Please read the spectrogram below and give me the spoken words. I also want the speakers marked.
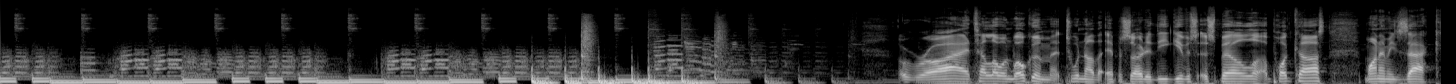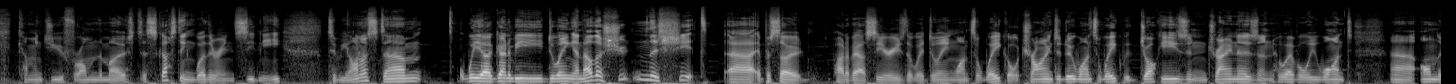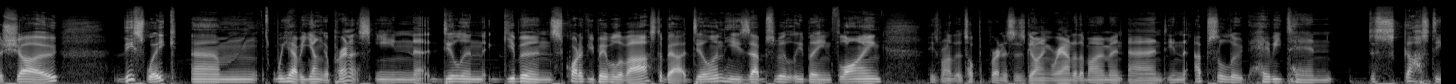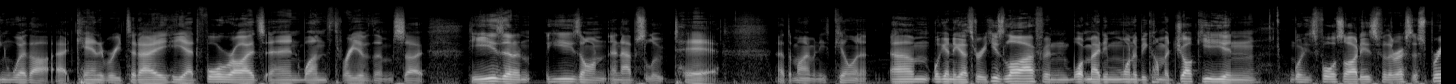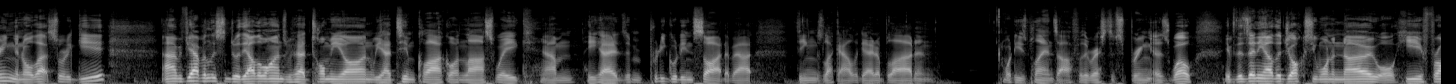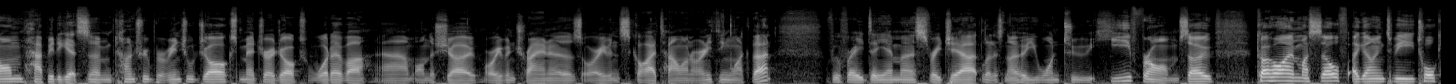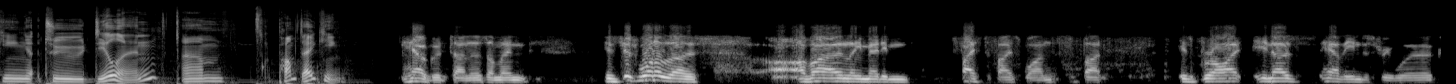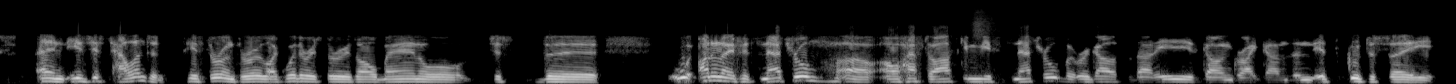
Speaker 1: Right, hello and welcome to another episode of the Give Us a Spell podcast. My name is Zach, coming to you from the most disgusting weather in Sydney. To be honest, um, we are going to be doing another shooting the shit uh, episode, part of our series that we're doing once a week or trying to do once a week with jockeys and trainers and whoever we want uh, on the show. This week, um, we have a young apprentice in Dylan Gibbons. Quite a few people have asked about Dylan. He's absolutely been flying. He's one of the top apprentices going around at the moment, and in the absolute heavy 10, disgusting weather at Canterbury today. He had four rides and won three of them. So he is an, he is on an absolute tear at the moment. He's killing it. Um, we're going to go through his life and what made him want to become a jockey and what his foresight is for the rest of spring and all that sort of gear. Um, if you haven't listened to the other ones, we've had Tommy on, we had Tim Clark on last week. Um, he had some pretty good insight about things like alligator blood and what his plans are for the rest of spring as well. If there's any other jocks you want to know or hear from, happy to get some country provincial jocks, metro jocks, whatever um, on the show, or even trainers, or even Sky Talent, or anything like that. Feel free to DM us, reach out, let us know who you want to hear from. So, Kohai and myself are going to be talking to Dylan. Um, pumped aching.
Speaker 2: How good Tanners. I mean, he's just one of those. I've only met him face to face once, but he's bright. He knows how the industry works, and he's just talented. He's through and through. Like whether it's through his old man or just the. I don't know if it's natural. Uh, I'll have to ask him if it's natural, but regardless of that, he is going great guns, and it's good to see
